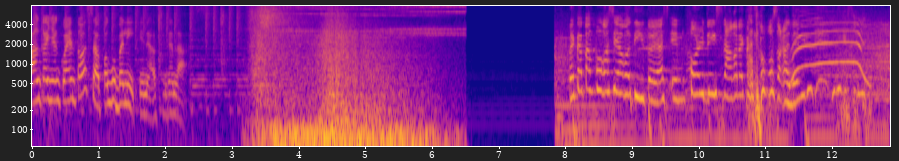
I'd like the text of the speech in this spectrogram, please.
Ang kanyang kwento sa pagbabalik ni Nelson Canlas. Nagtatampo kasi ako dito, as in, four days na ako nagtatampo sa kanila.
